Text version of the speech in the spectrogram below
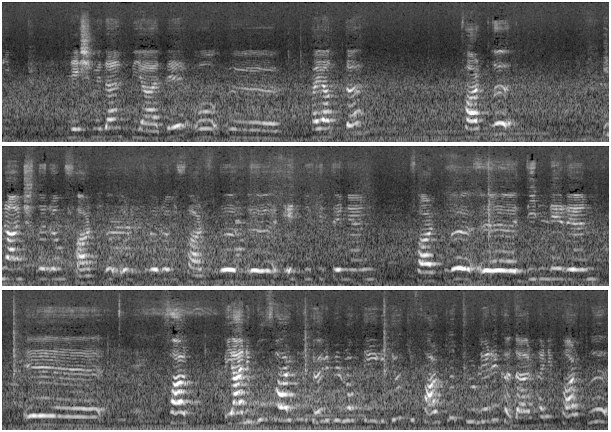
tipleşmeden ziyade o e, hayatta farklı inançların, farklı ırkların, farklı e, etnisitenin, farklı e, dillerin, e, fark, yani bu farklılık öyle bir noktaya gidiyor ki farklı türlere kadar, hani farklı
